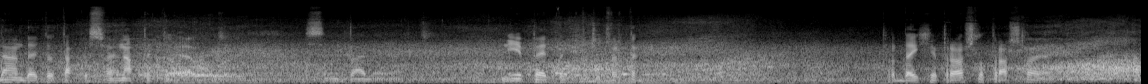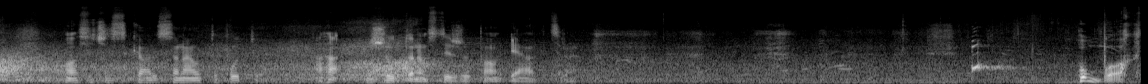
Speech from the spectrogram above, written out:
dan da je to tako sve napeto, evo. Sam gledao, Nije petak, četvrtak. Da ih je prošlo, prošlo je. Osjećam se kao da sam na autoputu. Aha, žuto nam stiže, pa ja crveno. U bok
